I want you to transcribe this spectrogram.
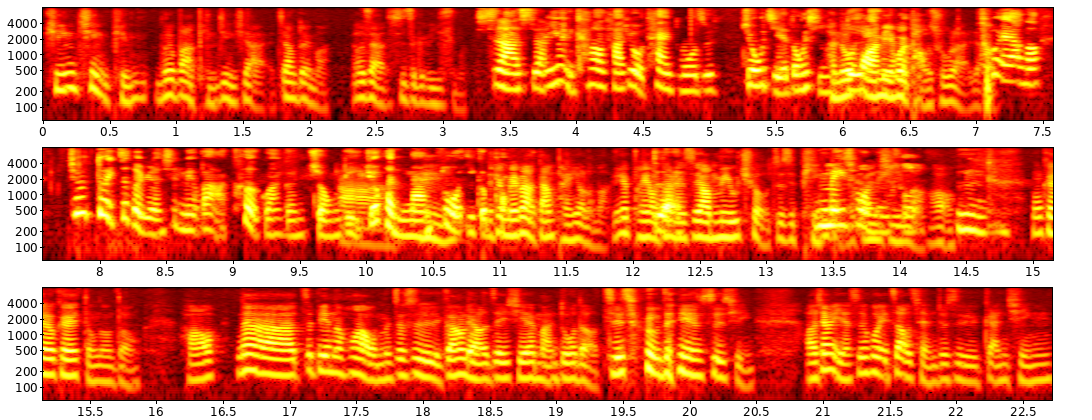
心情平没有办法平静下来，这样对吗然后这样是这个意思吗？是啊是啊，因为你看到他就有太多就纠结的东西，很多画面会。跑出来的。对啊，呢，就对这个人是没有办法客观跟中立，啊就很难做一个朋友。那就没办法当朋友了嘛，因为朋友当然是要 mutual，这是平没错没关系嘛。错哦，嗯，OK OK，懂懂懂。好，那这边的话，我们就是刚刚聊的这些蛮多的哦，接触这件事情，好像也是会造成就是感情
